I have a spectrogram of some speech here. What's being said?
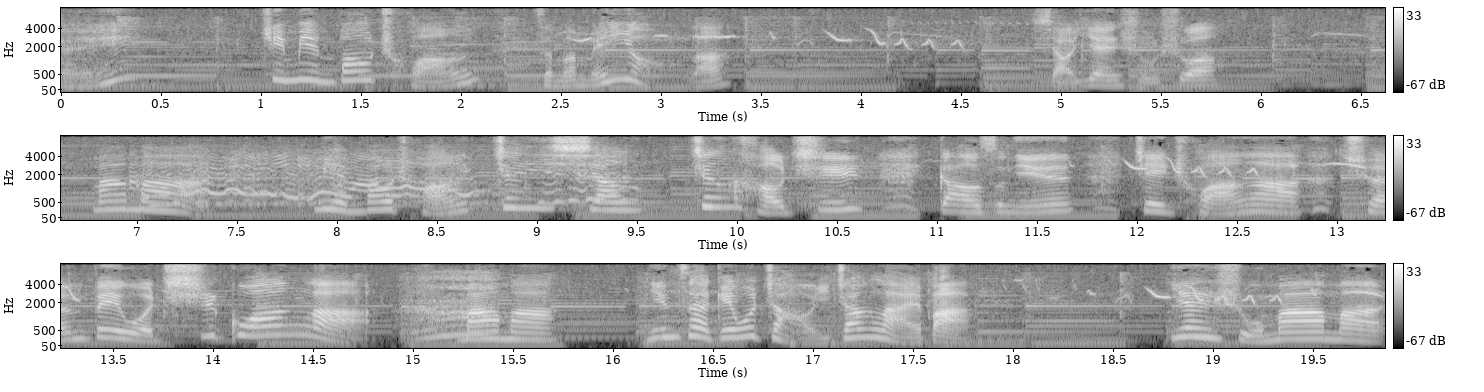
哎，这面包床怎么没有了？小鼹鼠说：“妈妈，面包床真香，真好吃。告诉您，这床啊，全被我吃光了。妈妈，您再给我找一张来吧。”鼹鼠妈妈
